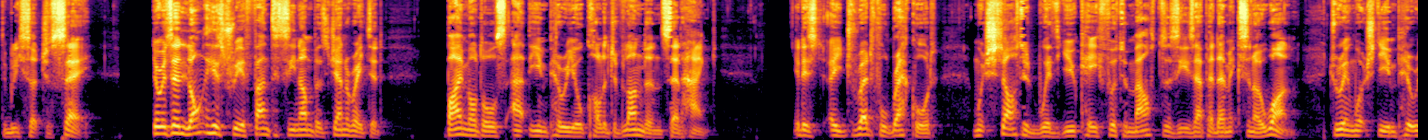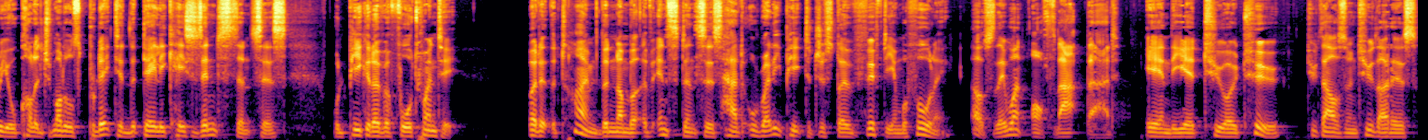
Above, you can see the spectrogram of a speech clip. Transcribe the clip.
the researchers say. There is a long history of fantasy numbers generated by models at the Imperial College of London, said Hanke. It is a dreadful record which started with UK foot and mouth disease epidemics in 01, during which the Imperial College models predicted that daily cases instances would peak at over 420. But at the time, the number of instances had already peaked to just over 50 and were falling. Oh, so they weren't off that bad. In the year 202, 2002 that is,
